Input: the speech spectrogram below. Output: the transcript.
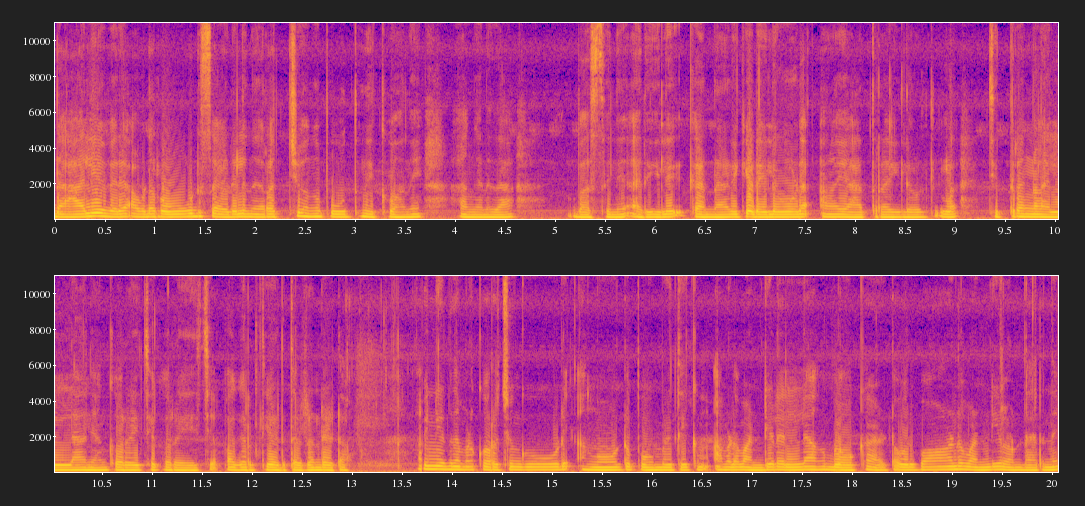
ഡാലിയ വരെ അവിടെ റോഡ് സൈഡിൽ നിറച്ചു അങ്ങ് പൂത്ത് നിൽക്കുവാന്നേ അങ്ങനെ ദാ ബസ്സിന് അരിയിൽ കണ്ണാടിക്കിടയിലൂടെ ആ യാത്രയിലോട്ടുള്ള ചിത്രങ്ങളെല്ലാം ഞാൻ കുറേശ്ശെ കുറേശ്ശെ പകർത്തിയെടുത്തിട്ടുണ്ട് കേട്ടോ. പിന്നീട് നമ്മൾ കുറച്ചും കൂടി അങ്ങോട്ട് പോകുമ്പോഴത്തേക്കും അവിടെ വണ്ടികളെല്ലാം അങ്ങ് ബ്ലോക്കായിട്ടോ ഒരുപാട് വണ്ടികളുണ്ടായിരുന്നു.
